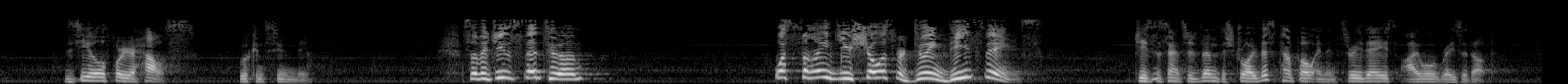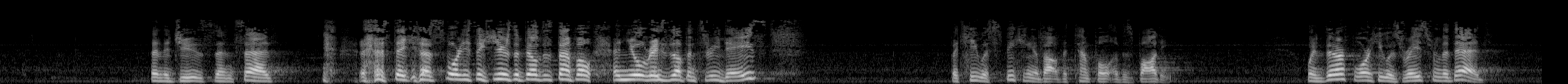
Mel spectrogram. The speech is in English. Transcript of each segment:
zeal for your house will consume me. So then Jesus said to him, what sign do you show us for doing these things? Jesus answered them, destroy this temple and in three days I will raise it up. Then the Jews then said, it has taken us 46 years to build this temple and you'll raise it up in three days. But he was speaking about the temple of his body. When therefore he was raised from the dead,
